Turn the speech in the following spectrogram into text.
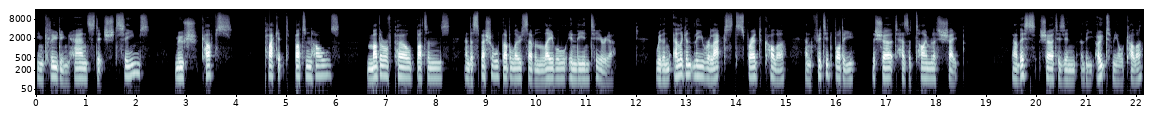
including hand-stitched seams, mouche cuffs, placket buttonholes, mother-of-pearl buttons, and a special 007 label in the interior. With an elegantly relaxed spread collar and fitted body, the shirt has a timeless shape. Now this shirt is in the oatmeal colour,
